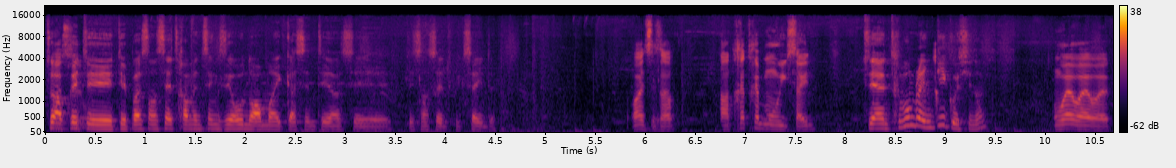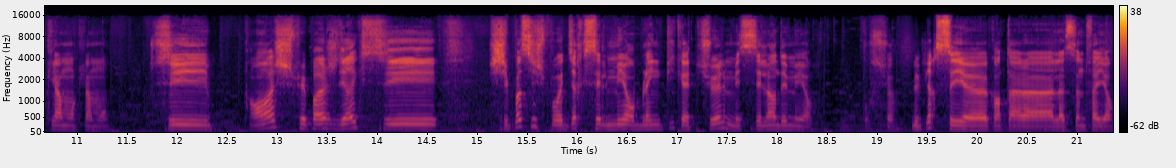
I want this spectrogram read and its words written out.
Toi Ah, après t'es pas censé être à 25-0 normalement avec KSNT1, c'est t'es censé être weak side. Ouais, c'est ça. Un très très bon weak side. C'est un très bon blind pick aussi non? Ouais, ouais, ouais, clairement, clairement. C'est. En vrai, je fais pas. Je dirais que c'est. Je sais pas si je pourrais dire que c'est le meilleur blind pick actuel, mais c'est l'un des meilleurs. Pour sûr. Le pire, c'est euh, quand t'as la, la Sunfire.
